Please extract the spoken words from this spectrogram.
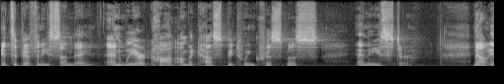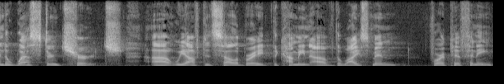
it's Epiphany Sunday, and we are caught on the cusp between Christmas and Easter. Now, in the Western church, uh, we often celebrate the coming of the wise men for Epiphany.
